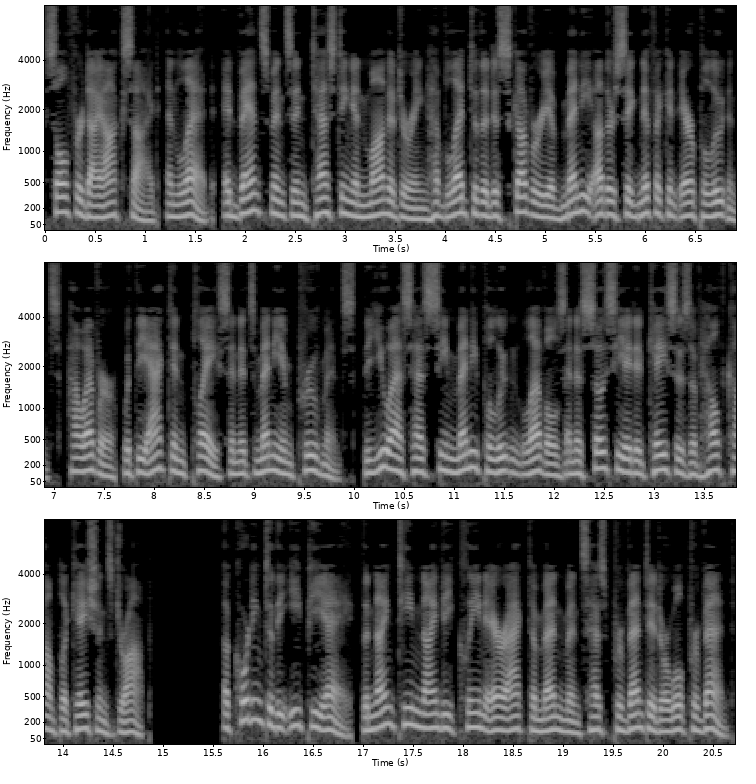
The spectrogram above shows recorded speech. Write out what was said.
sulfur dioxide, and lead, advancements in testing and monitoring have led to the discovery of many other significant air pollutants. However, with the Act in place and its many improvements, the U.S. has seen many pollutant levels and associated cases of health complications drop. According to the EPA, the 1990 Clean Air Act amendments has prevented or will prevent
